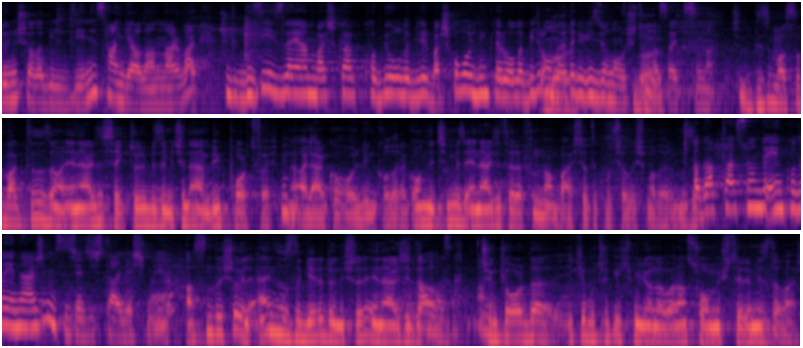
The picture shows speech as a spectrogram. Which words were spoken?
dönüş alabildiğiniz hangi alanlar var? Çünkü bizi izleyen başka KOBİ olabilir, başka holdingler olabilir. Onlara Doğru. da bir vizyon oluşturması Doğru. açısından. Şimdi bizim aslında baktığınız zaman enerji sektörü bizim için en büyük portföy. Alarko Holding olarak. Onun için biz enerji tarafından başladık bu çalışmalarımıza. Adaptasyonda en kolay enerji mi sizce dijitalleşmeye? Aslında şöyle en hızlı geri dönüşleri enerjide Anladım, aldık. anladım. Çünkü orada 2,5-3 milyona varan son müşterimiz de var.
